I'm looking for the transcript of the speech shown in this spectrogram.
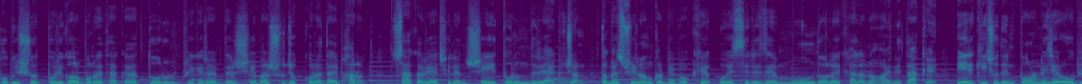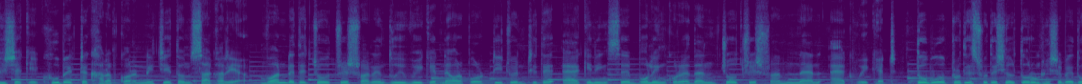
ভবিষ্যৎ পরিকল্পনায় থাকা তরুণ ক্রিকেটারদের সেবার সুযোগ করে দেয় ভারত। সাকারিয়া ছিলেন সেই তরুণদের একজন। তবে শ্রীলঙ্কার বিপক্ষে ওই সিরিজে মূল দলে খেলানো হয়নি তাকে। এর কিছুদিন পর নিজের অভিষেকে খুব একটা খারাপ করেননি চেতন সাকারিয়া। ওয়ানডেতে চৌত্রিশ রানে দুই উইকেট নেওয়ার পর টি টোয়েন্টিতে এক ইনিংসে বোলিং করে দেন চৌত্রিশ রান, নেন এক উইকেট। তবুও প্রতিশ্রুতিশীল তরুণ হিসেবে দু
